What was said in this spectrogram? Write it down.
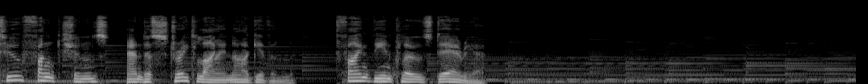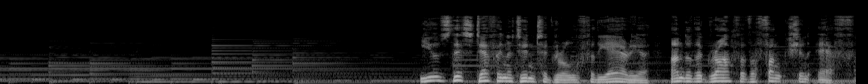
two functions, and a straight line are given. Find the enclosed area. Use this definite integral for the area, under the graph of a function f,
